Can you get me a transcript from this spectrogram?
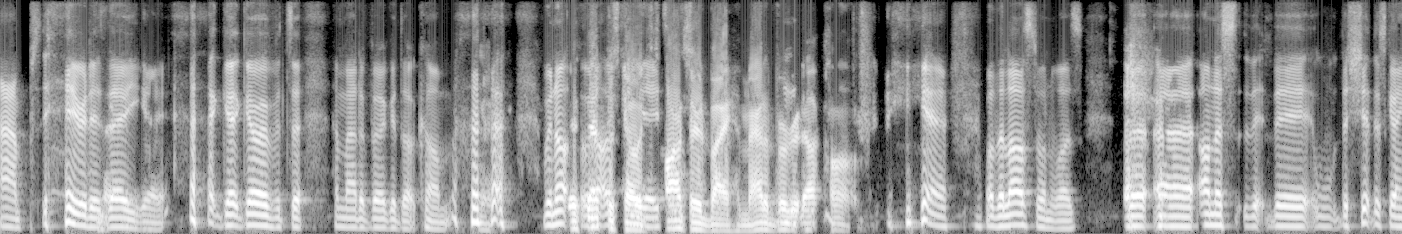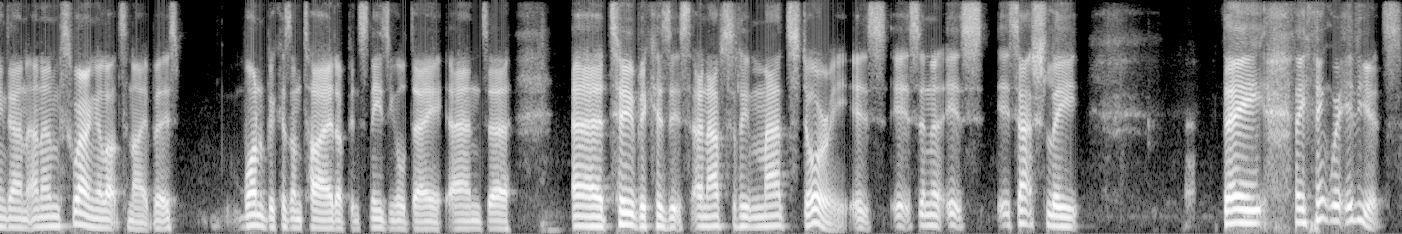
Abs- here it is. There you go. go, go over to hamadaburger.com. Yeah. we're not, This we're not episode affiliated. sponsored by hamadaburger.com. yeah. Well, the last one was. But uh, honest, the, the the shit that's going down, and I'm swearing a lot tonight, but it's one because I'm tired. I've been sneezing all day, and uh, uh, two because it's an absolute mad story. It's it's an it's it's actually they they think we're idiots.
